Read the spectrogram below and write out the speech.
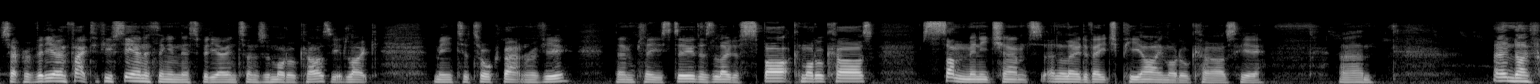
separate video. In fact, if you see anything in this video in terms of model cars you'd like me to talk about and review, then please do. There's a load of Spark model cars, some Minichamps, and a load of HPI model cars here. Um, and I've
